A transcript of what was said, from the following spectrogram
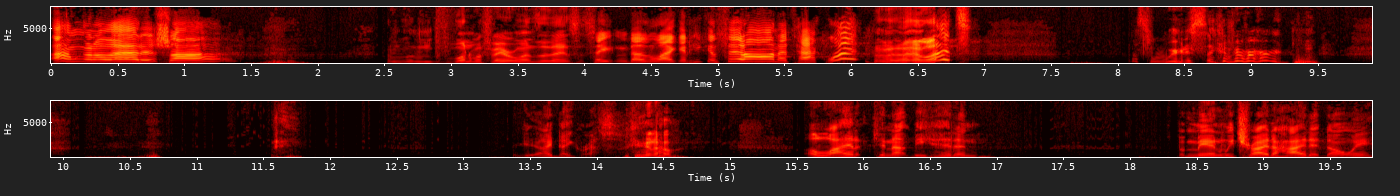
I'm gonna let it shine. One of my favorite ones is Satan doesn't like it. He can sit on attack. What? what? That's the weirdest thing I've ever heard. I digress. You know, a light cannot be hidden. But man, we try to hide it, don't we?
